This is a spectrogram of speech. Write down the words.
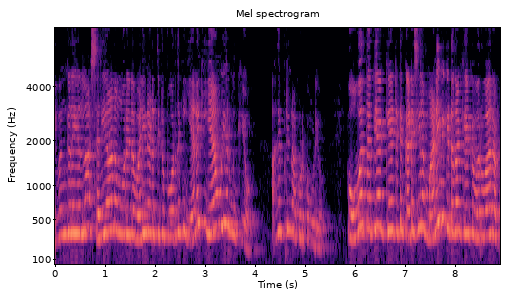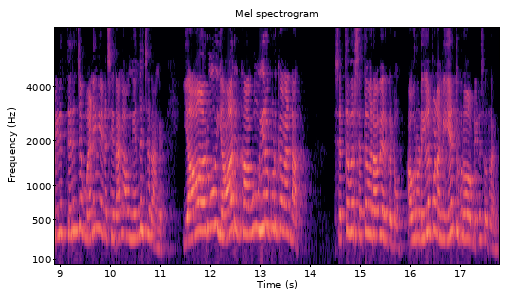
இவங்களையெல்லாம் சரியான முறையில் வழி நடத்திட்டு போகிறதுக்கு எனக்கு ஏன் உயிர் முக்கியம். அது எப்படி நான் கொடுக்க முடியும்? இப்போ ஒவ்வொருத்தத்தையா கேட்டுட்டு கடைசியில் மனைவி கிட்ட தான் கேட்க வருவார் அப்படின்னு தெரிஞ்ச மனைவி என்ன செய்கிறாங்க அவங்க எந்திரிச்சுறாங்க யாரும் யாருக்காகவும் உயிரை கொடுக்க வேண்டாம். செத்தவர் செத்தவராகவே இருக்கட்டும். அவரோட இழப்பை நாங்கள் ஏற்றுக்கிறோம் அப்படின்னு சொல்கிறாங்க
